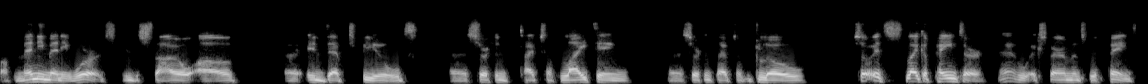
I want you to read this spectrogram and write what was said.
of, many, many words in the style of uh, in-depth fields, uh, certain types of lighting, uh, certain types of glow. So it's like a painter yeah, who experiments with paint,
